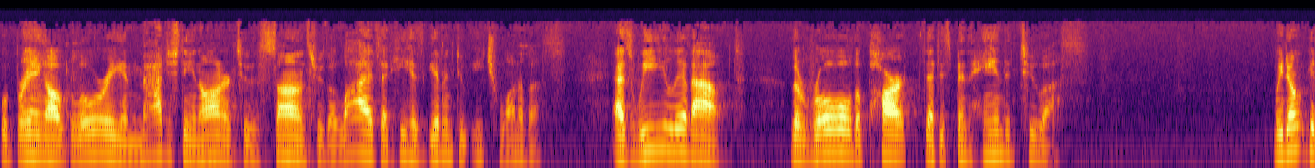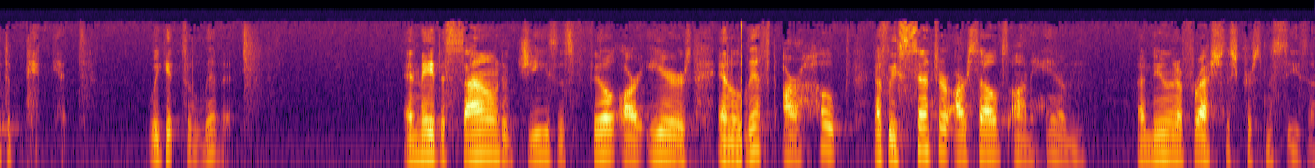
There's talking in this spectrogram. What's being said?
will bring all glory and majesty and honor to his Son through the lives that he has given to each one of us. As we live out the role, the part that has been handed to us, we don't get to pick it, we get to live it. And may the sound of Jesus fill our ears and lift our hope as we center ourselves on Him anew and afresh this Christmas season.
